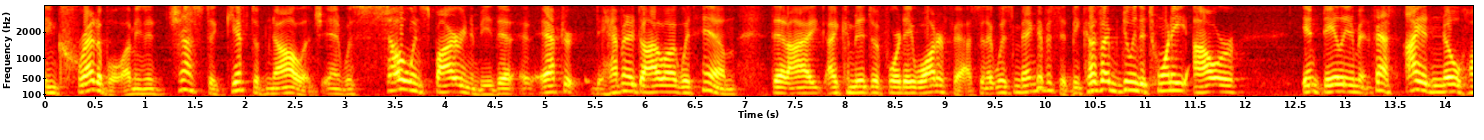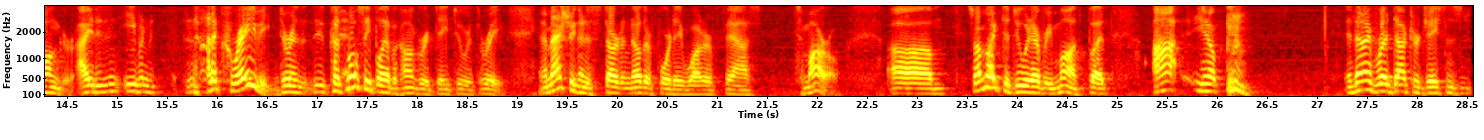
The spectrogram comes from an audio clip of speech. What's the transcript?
incredible. I mean, just a gift of knowledge, and it was so inspiring to me that uh, after having a dialogue with him, that I, I committed to a four-day water fast, and it was magnificent because I'm doing the 20-hour in daily intermittent fast. I had no hunger. I didn't even not a craving during because most people have a hunger at day two or three. And I'm actually going to start another four-day water fast tomorrow. Um, so I'm like to do it every month, but I, you know. And then I've read Dr. Jason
